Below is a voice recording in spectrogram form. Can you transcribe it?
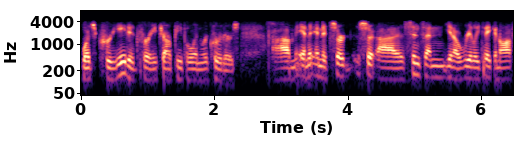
was created for HR people and recruiters, um, and and it's uh, since then, you know, really taken off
